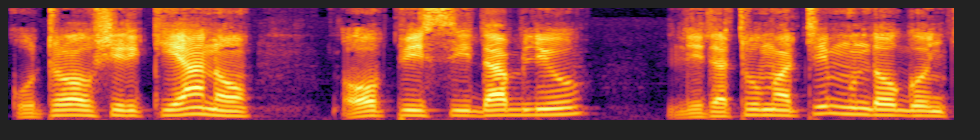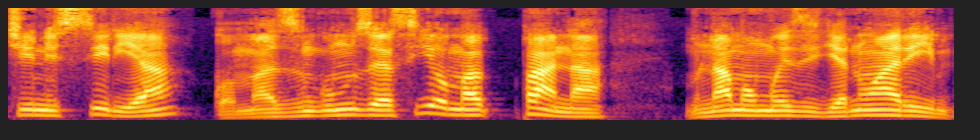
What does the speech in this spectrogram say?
kutoa ushirikiano, OPCW litatuma timu ndogo nchini Siria kwa mazungumzo yasiyo mapana mnamo mwezi Januari.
